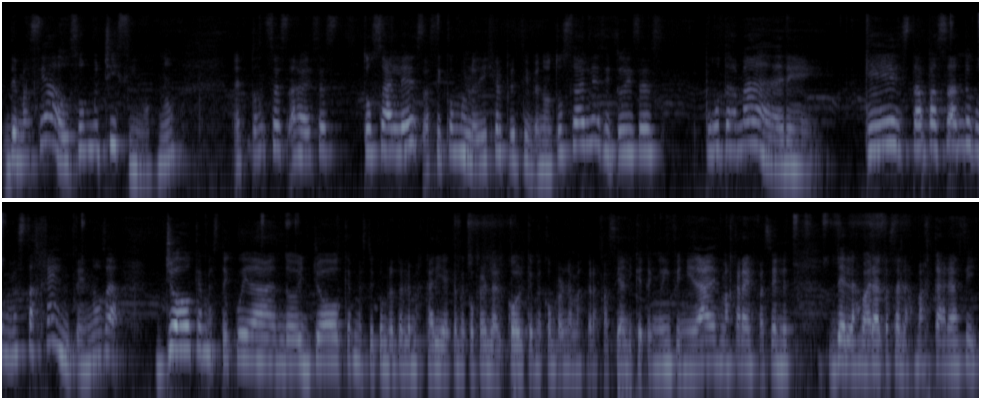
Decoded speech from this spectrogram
demasiados, son muchísimos, ¿no? Entonces a veces tú sales, así como lo dije al principio, no, tú sales y tú dices, puta madre, ¿qué está pasando con esta gente? ¿No? O sea, yo que me estoy cuidando, yo que me estoy comprando la mascarilla, que me compro el alcohol, que me compro la máscara facial y que tengo infinidades de máscaras faciales de las baratas a las más caras y,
